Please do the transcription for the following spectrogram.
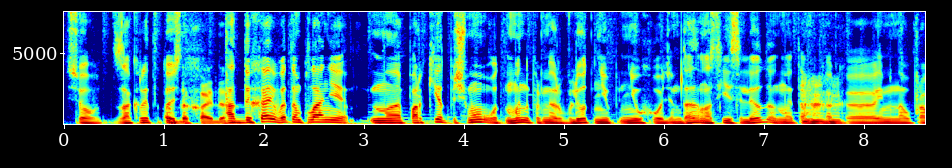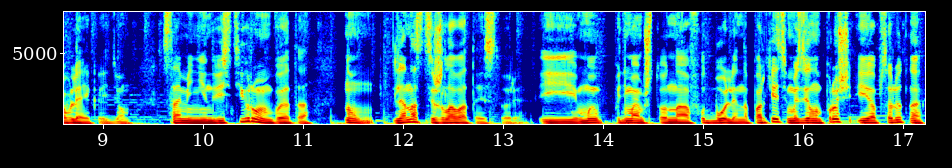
все, закрыто. То есть Отдыхай, да. Отдыхай в этом плане на паркет. Почему вот мы, например, в лед не, не уходим, да? У нас есть лед, мы там Мгм. как э, именно управляйка идем. Сами не инвестируем в это. Ну, для нас тяжеловатая история. И мы понимаем, что на футболе, на паркете мы сделаем проще. И абсолютно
